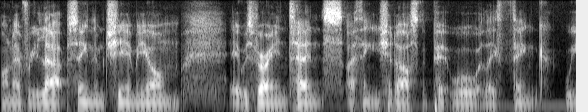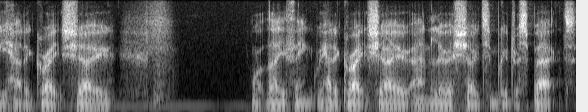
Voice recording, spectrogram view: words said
on every lap. Seeing them cheer me on, it was very intense. I think you should ask the pit wall what they think. We had a great show. What they think. We had a great show, and Lewis showed some good respect.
